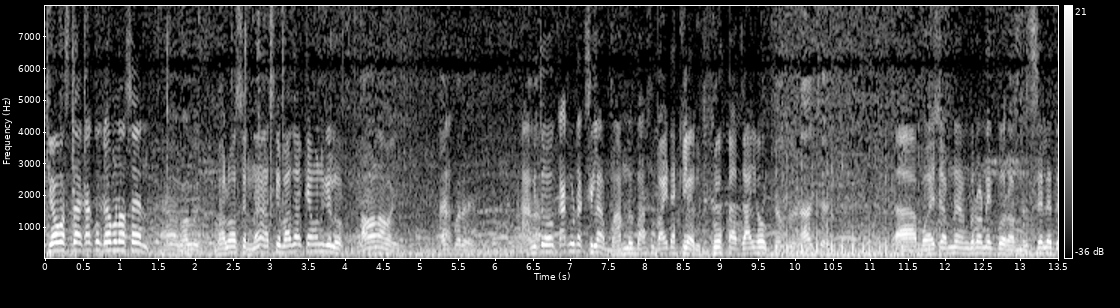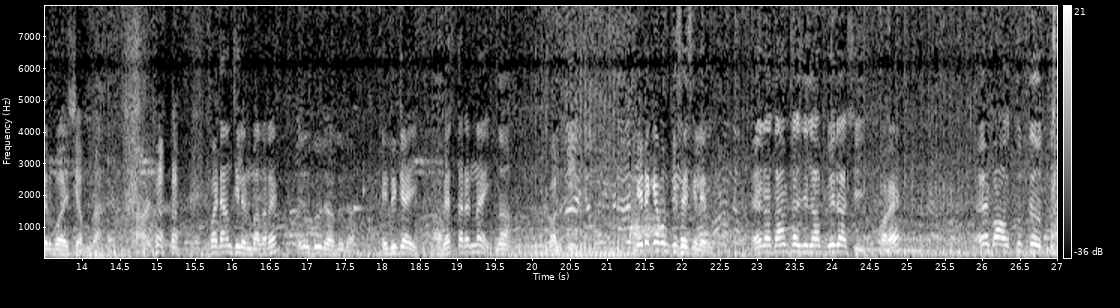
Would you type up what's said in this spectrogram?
কি অবস্থা কাকু কেমন আছেন? হ্যাঁ ভালো আছেন না? আজকে বাজার কেমন গেল? ভালো না ভাই একবারে। আমি তো কাকু ডাকছিলাম আপনি ভাই ডাকলেন। যাই হোক। আচ্ছা আহ, বয়সে আপনি আমার অনেক বড় আপনার ছেলেদের বয়সী আমরা। কয়টা আনছিলেন বাজারে? এই দুইটা দুইটা। এই দুইটাই? বেস্তারের নাই? না। কোন কি এটা কেমন কি চাইছিলেন? এটা দাম চাইছিলাম বিরাশি। পরে? এই বাহাত্তর তেহত্তর।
